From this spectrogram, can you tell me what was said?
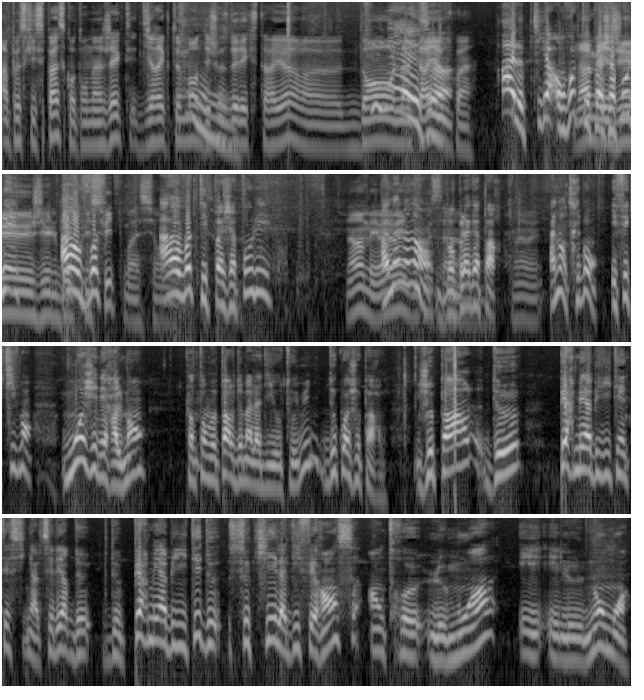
un peu ce qui se passe quand on injecte directement des choses de l'extérieur euh, dans l'intérieur, quoi. Ah, le petit gars, on voit que t'es pas japonais. J'ai eu le bac ah, plus suite, moi. Ah, on voit que t'es pas japonais. Non, mais ah non, non, non, bon, blague à part. ah non, très bon. Effectivement, moi, généralement, quand on me parle de maladie auto-immune, de quoi je parle? Je parle de perméabilité intestinale, c'est-à-dire de, perméabilité de ce qui est la différence entre le moi et, le non-moi.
